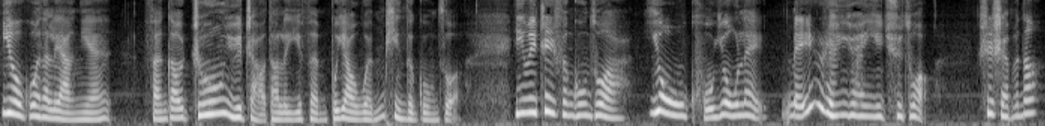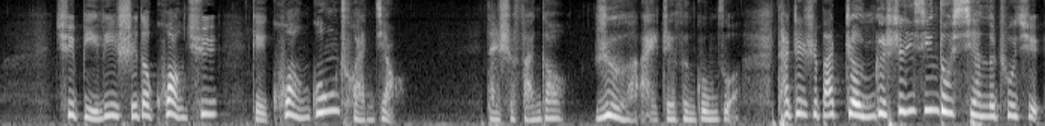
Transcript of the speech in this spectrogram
又过了两年。梵高终于找到了一份不要文凭的工作，因为这份工作啊又苦又累，没人愿意去做。是什么呢？去比利时的矿区给矿工传教。但是梵高热爱这份工作，他真是把整个身心都献了出去。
